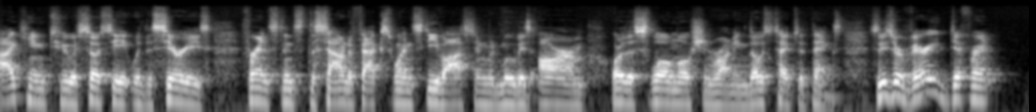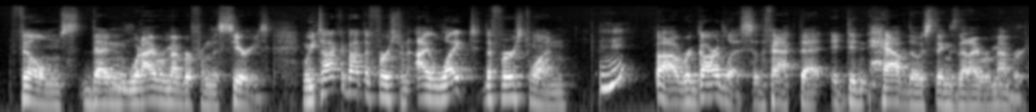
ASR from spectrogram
I came to associate with the series. For instance, the sound effects when Steve Austin would move his arm or the slow motion running, those types of things. So these are very different films than what I remember from the series. And we talked about the first one. I liked the first one, mm-hmm. Uh, regardless of the fact that it didn't have those things that I remembered.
